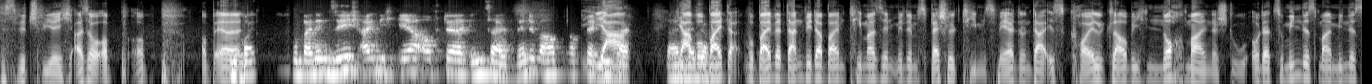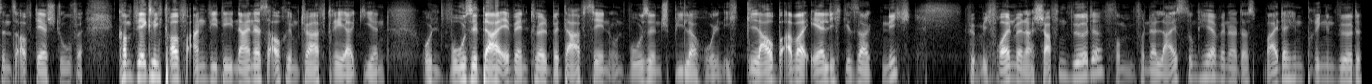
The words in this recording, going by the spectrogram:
das wird schwierig. Also ob, ob, ob er. Wobei, wobei den sehe ich eigentlich eher auf der Inside, wenn überhaupt auf der ja, Inside. Ja, wobei, da, wobei wir dann wieder beim Thema sind mit dem Special Teams Wert und da ist Coil, glaube ich, nochmal eine Stufe oder zumindest mal mindestens auf der Stufe. Kommt wirklich drauf an, wie die Niners auch im Draft reagieren und wo sie da eventuell Bedarf sehen und wo sie einen Spieler holen. Ich glaube aber ehrlich gesagt nicht. Ich würde mich freuen, wenn er es schaffen würde, vom, von der Leistung her, wenn er das weiterhin bringen würde,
